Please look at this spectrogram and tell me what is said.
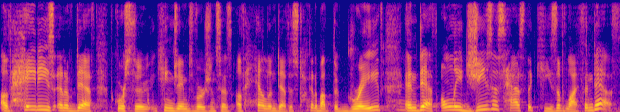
of Hades and of death. Of course, the King James Version says of hell and death. It's talking about the grave and death. Only Jesus has the keys of life and death.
